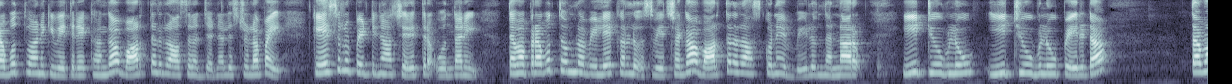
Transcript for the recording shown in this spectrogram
ప్రభుత్వానికి వ్యతిరేకంగా వార్తలు రాసిన జర్నలిస్టులపై కేసులు పెట్టిన చరిత్ర ఉందని తమ ప్రభుత్వంలో విలేకరులు స్వేచ్ఛగా వార్తలు రాసుకునే వీలుందన్నారు. ఈ ట్యూబ్లు ఈ ట్యూబ్లు పేరిట తమ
